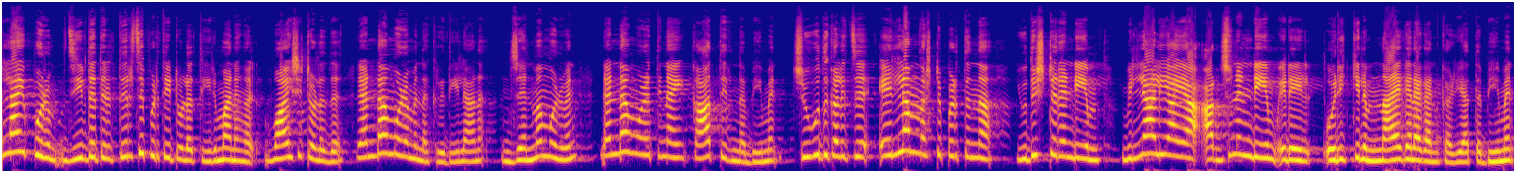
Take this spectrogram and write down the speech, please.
എല്ലായ്പ്പോഴും ജീവിതത്തിൽ തീർച്ചപ്പെടുത്തിയിട്ടുള്ള തീരുമാനങ്ങൾ വായിച്ചിട്ടുള്ളത് രണ്ടാം മുഴം എന്ന കൃതിയിലാണ്. ജന്മം മുഴുവൻ രണ്ടാം മുഴത്തിനായി കാത്തിരുന്ന ഭീമൻ ചൂത് കളിച്ച് എല്ലാം നഷ്ടപ്പെടുത്തുന്ന യുധിഷ്ഠിരന്റെയും വില്ലാളിയായ അർജുനന്റെയും ഇടയിൽ ഒരിക്കലും നായകനാകാൻ കഴിയാത്ത ഭീമൻ.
